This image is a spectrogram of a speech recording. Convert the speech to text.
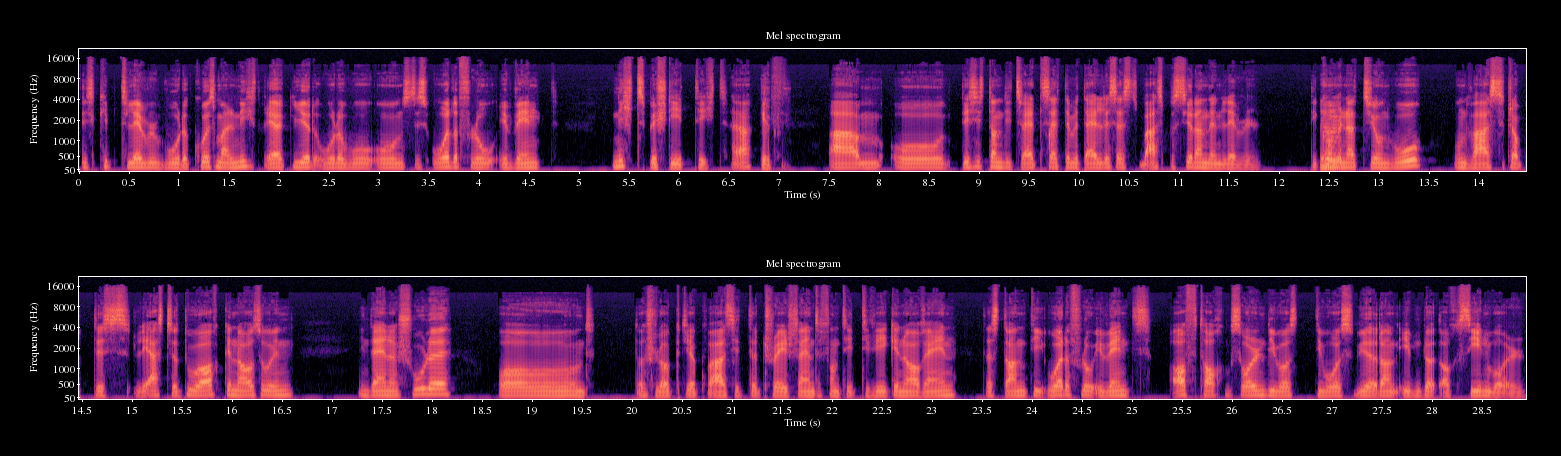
es gibt Level, wo der Kurs mal nicht reagiert oder wo uns das Orderflow-Event nichts bestätigt. Ja? Ähm, und das ist dann die zweite Seite der Medaille, das heißt, was passiert an den Level die Kombination wo und was. Ich glaube, das lehrst ja du auch genauso in, in deiner Schule. Und da schlagt ja quasi der Trade Finder von TTW genau rein, dass dann die Orderflow-Events auftauchen sollen, die was, die was wir dann eben dort auch sehen wollen.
